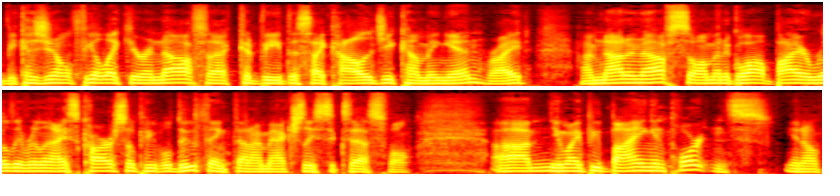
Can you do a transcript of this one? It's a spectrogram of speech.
because you don't feel like you're enough. That could be the psychology coming in, right? I'm not enough, so I'm going to go out and buy a really, really nice car so people do think that I'm actually successful. Um, you might be buying importance, you know,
